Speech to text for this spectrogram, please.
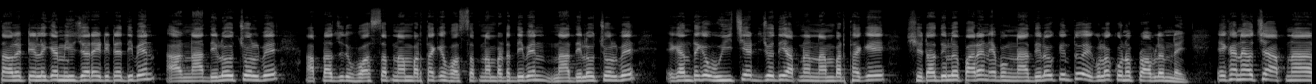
তাহলে টেলিগ্রাম ইউজার আইডিটা দিবেন, আর না দিলেও চলবে। আপনার যদি হোয়াটসঅ্যাপ নাম্বার থাকে হোয়াটসঅ্যাপ নাম্বারটা দিবেন, না দিলেও চলবে। এখান থেকে উইচ্যাট যদি আপনার নাম্বার থাকে, সেটা দিলেও পারেন এবং না দিলেও কিন্তু এগুলো কোনো প্রবলেম নেই। এখানে হচ্ছে আপনার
